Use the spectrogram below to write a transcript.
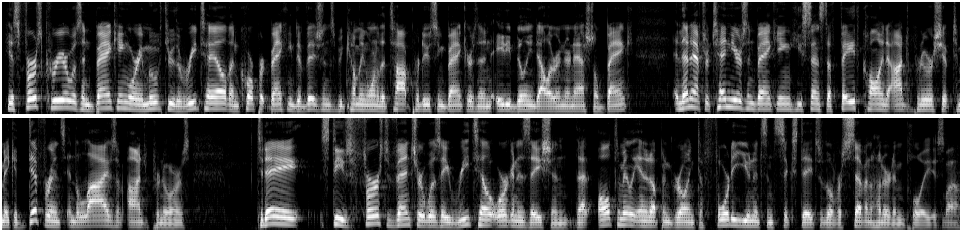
His first career was in banking, where he moved through the retail, then corporate banking divisions, becoming one of the top producing bankers in an $80 billion international bank. And then, after 10 years in banking, he sensed a faith calling to entrepreneurship to make a difference in the lives of entrepreneurs. Today, Steve's first venture was a retail organization that ultimately ended up in growing to 40 units in six states with over 700 employees. Wow.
